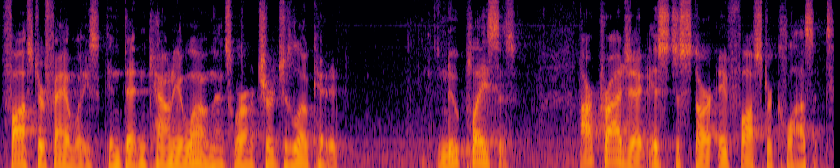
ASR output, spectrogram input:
foster families in Denton County alone. That's where our church is located. New places. Our project is to start a foster closet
